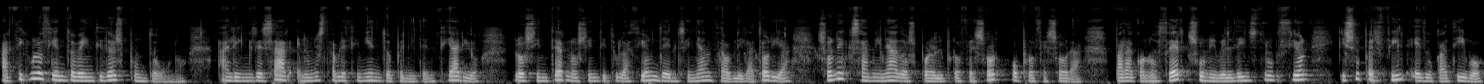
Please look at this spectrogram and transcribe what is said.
Artículo 122.1. Al ingresar en un establecimiento penitenciario, los internos sin titulación de enseñanza obligatoria son examinados por el profesor o profesor para conocer su nivel de instrucción y su perfil educativo,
